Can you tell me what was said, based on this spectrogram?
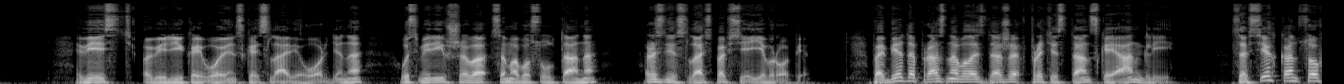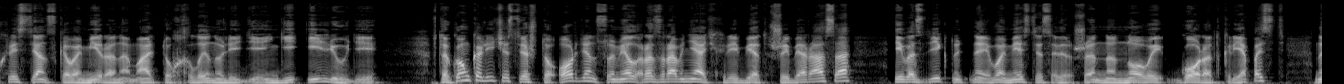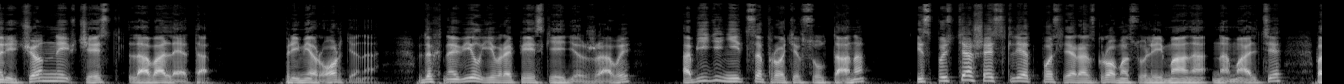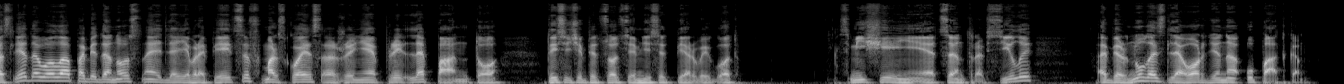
Весть о великой воинской славе ордена, усмирившего самого султана, разнеслась по всей Европе. Победа праздновалась даже в протестантской Англии. Со всех концов христианского мира на Мальту хлынули деньги и люди – в таком количестве, что орден сумел разровнять хребет Шибераса и воздвигнуть на его месте совершенно новый город-крепость, нареченный в честь Лавалета. Пример ордена вдохновил европейские державы объединиться против султана, и спустя шесть лет после разгрома Сулеймана на Мальте последовало победоносное для европейцев морское сражение при Лепанто, 1571 год смещение центров силы обернулось для ордена упадком.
